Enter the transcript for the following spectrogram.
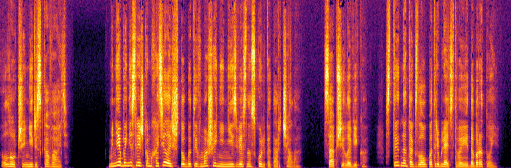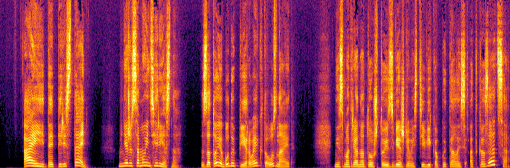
Лучше не рисковать. Мне бы не слишком хотелось, чтобы ты в машине неизвестно сколько торчала», — сообщила Вика. «Стыдно так злоупотреблять твоей добротой». «Ай, да перестань! Мне же самой интересно. Зато я буду первой, кто узнает». Несмотря на то, что из вежливости Вика пыталась отказаться,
